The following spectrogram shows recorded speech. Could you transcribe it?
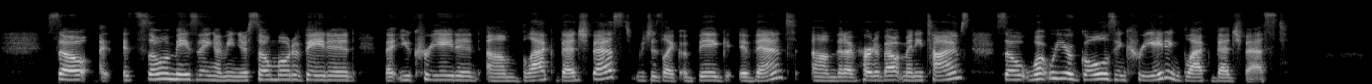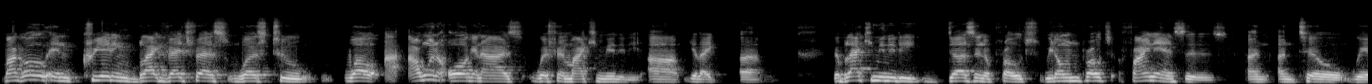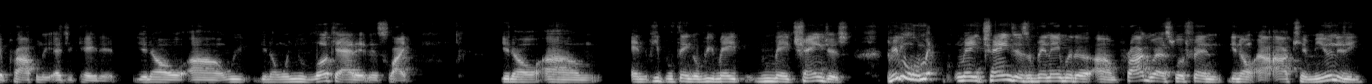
so it's so amazing. I mean, you're so motivated that you created um, Black Veg Fest, which is like a big event um, that I've heard about many times. So, what were your goals in creating Black Veg Fest? My goal in creating Black Veg Fest was to, well, I, I want to organize within my community. Uh, you're like, uh, the Black community doesn't approach, we don't approach finances un, until we're properly educated. You know, uh, we, you know, when you look at it, it's like, you know, um, and people think we made we made changes. People who made changes have been able to um, progress within, you know, our, our community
